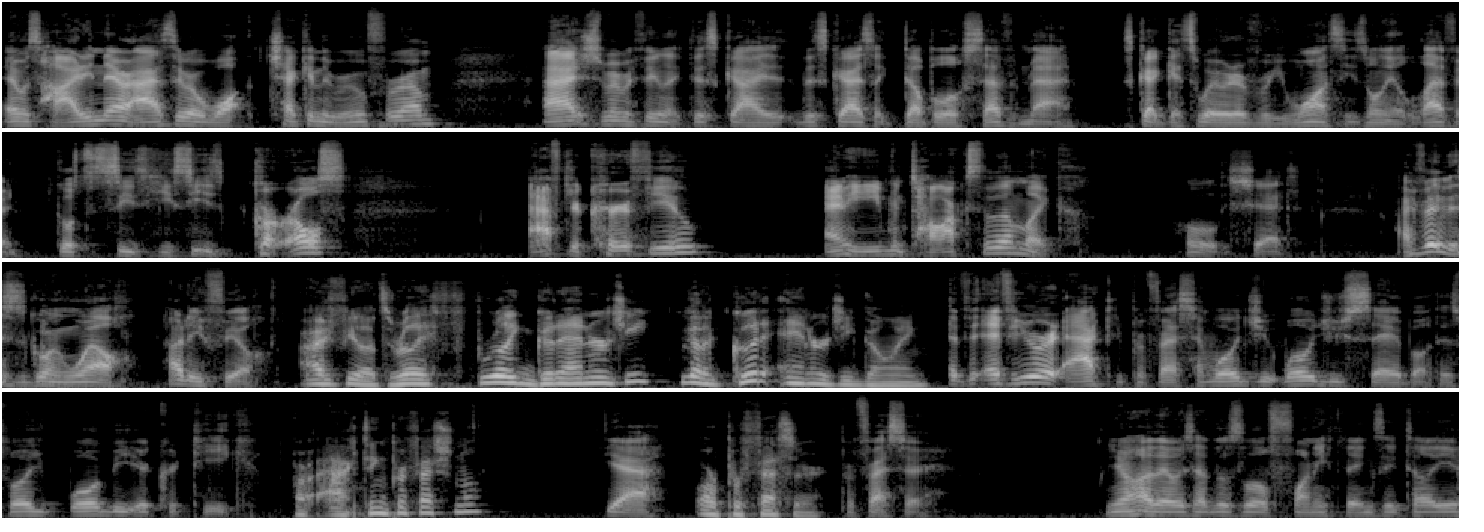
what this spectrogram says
and was hiding there as they were wa- checking the room for him. And I just remember thinking like this guy this guy's like 007 man. This guy gets away whatever he wants. He's only 11. He goes to see he sees girls after curfew, and he even talks to them like, holy shit. I think this is going well. How do you feel? I feel it's really, really good energy. We got a good energy going. If, if you were an acting professor, what would you what would you say about this? What would, what would be your critique? Our acting professional Yeah. or professor? professor. You know how they always have those little funny things they tell you?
